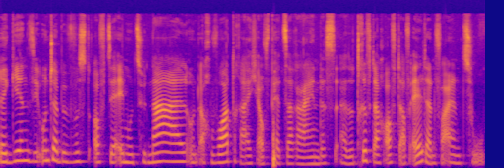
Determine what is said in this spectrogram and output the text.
reagieren sie unterbewusst oft sehr emotional und auch wortreich auf Petzereien. Das also trifft auch oft auf Eltern vor allem zu.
